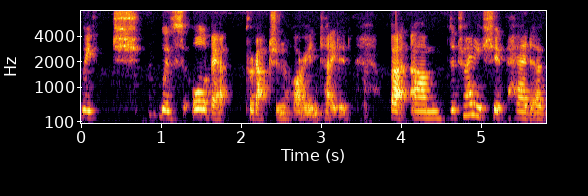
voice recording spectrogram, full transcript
which was all about production orientated. But um, the traineeship had a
